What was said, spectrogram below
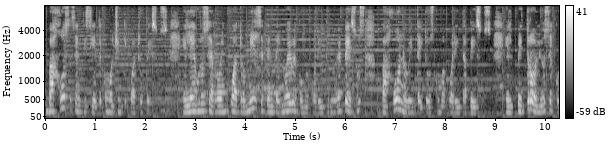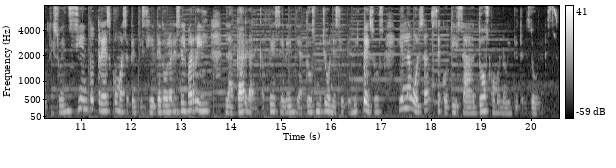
bajó 67,84 pesos. El euro cerró en 4.079,49 pesos, bajó 92,40 pesos. El petróleo se cotizó en 103,77 dólares el barril, la carga de café se vende a 2.007.000 pesos y en la bolsa se cotiza a 2,93 dólares.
